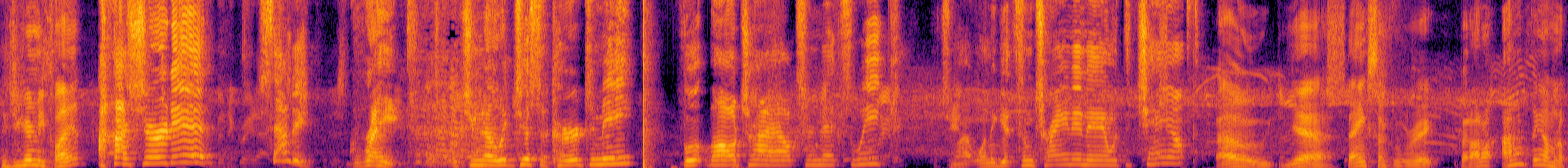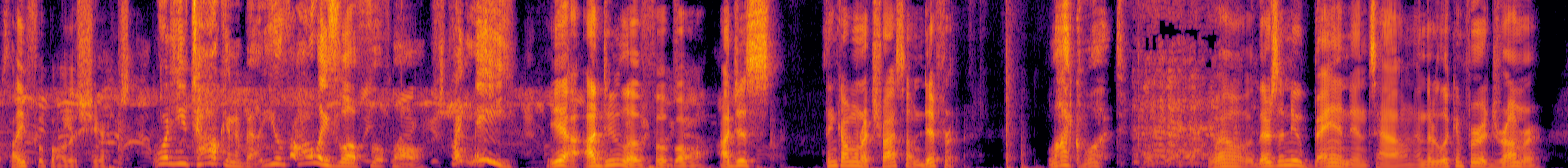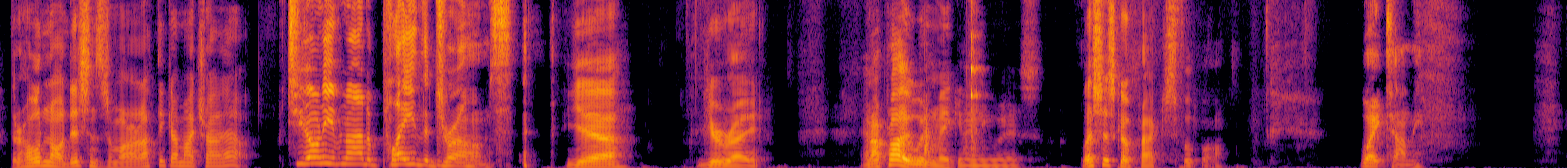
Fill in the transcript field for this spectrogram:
Did you hear me playing? I sure did. Sounded great. But you know, it just occurred to me football tryouts are next week. But you might want to get some training in with the champ. Oh yeah, thanks, Uncle Rick. But I don't I don't think I'm gonna play football this year. What are you talking about? You've always loved football, like me. Yeah, I do love football. I just think I want to try something different. Like what? Well, there's a new band in town and they're looking for a drummer. They're holding auditions tomorrow and I think I might try it out. But you don't even know how to play the drums. Yeah, you're right. And I probably wouldn't make it anyways. Let's just go practice football. Wait, Tommy.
